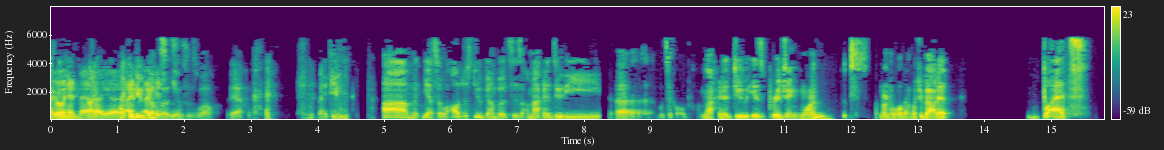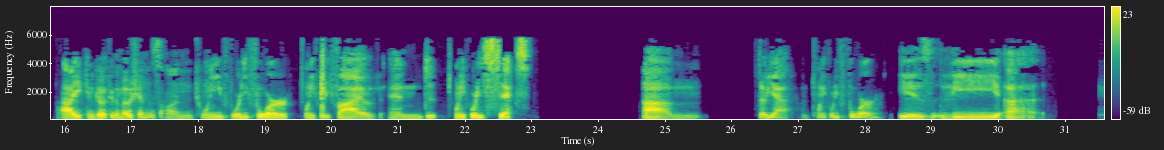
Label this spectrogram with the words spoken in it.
I go can, ahead, Matt. I, I, uh, I can do I, gunboats as well. Yeah, thank you. Um, yeah, so I'll just do gunboats. I'm not going to do the uh, what's it called? I'm not going to do his bridging one. It's, I don't know all that much about it, but I can go through the motions on 2044, 2045, and 2046. Um, so yeah, 2044 is the uh,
